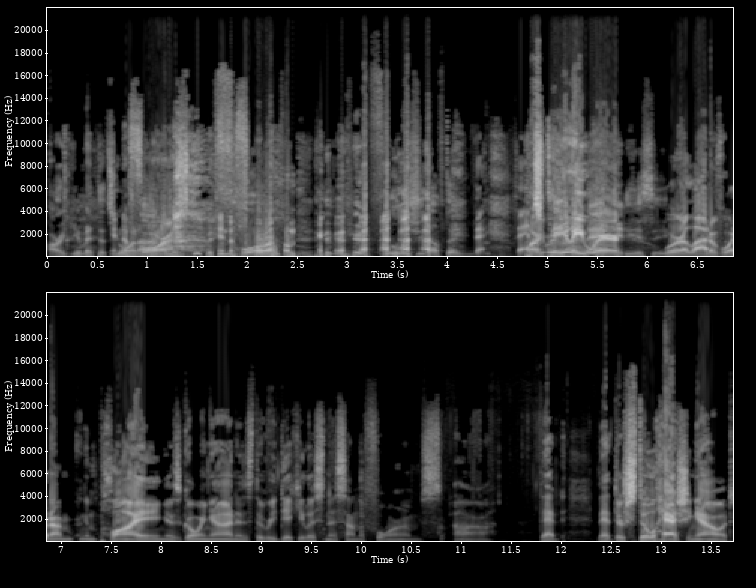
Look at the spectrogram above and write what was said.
argument that's In going on in the stupid In the forum. you're foolish enough to That, that's really that where idiocy. where a lot of what I'm implying is going on is the ridiculousness on the forums. Uh, that that they're still hashing out.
